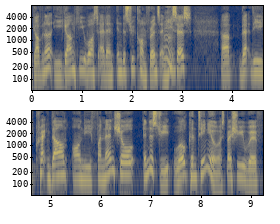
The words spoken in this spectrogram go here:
governor, Yi Gang, he was at an industry conference and mm. he hmm. says uh, that the crackdown on the financial industry will continue, especially with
